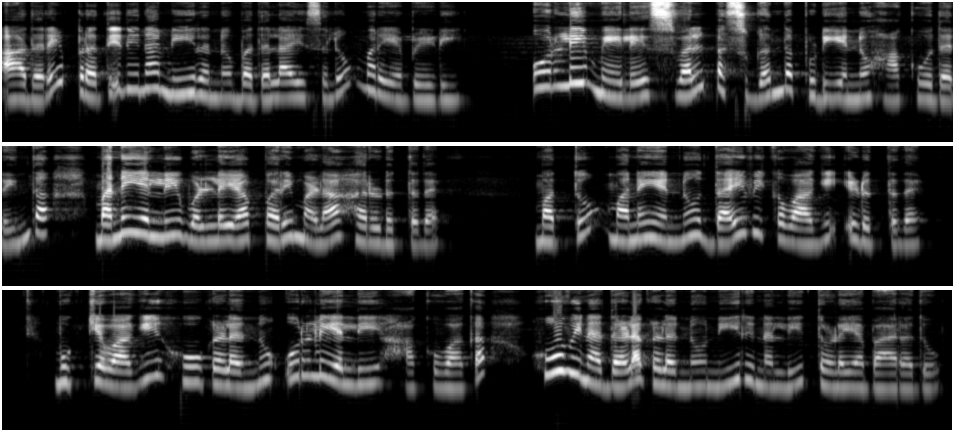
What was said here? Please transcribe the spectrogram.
ಆದರೆ ಪ್ರತಿದಿನ ನೀರನ್ನು ಬದಲಾಯಿಸಲು ಮರೆಯಬೇಡಿ. ಉರುಳಿ ಮೇಲೆ ಸ್ವಲ್ಪ ಸುಗಂಧ ಪುಡಿಯನ್ನು ಹಾಕುವುದರಿಂದ ಮನೆಯಲ್ಲಿ ಒಳ್ಳೆಯ ಪರಿಮಳ ಹರಡುತ್ತದೆ ಮತ್ತು ಮನೆಯನ್ನು ದೈವಿಕವಾಗಿ ಇಡುತ್ತದೆ. ಮುಖ್ಯವಾಗಿ ಹೂಗಳನ್ನು ಉರುಳಿಯಲ್ಲಿ ಹಾಕುವಾಗ ಹೂವಿನ ದಳಗಳನ್ನು ನೀರಿನಲ್ಲಿ ತೊಳೆಯಬಾರದು.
